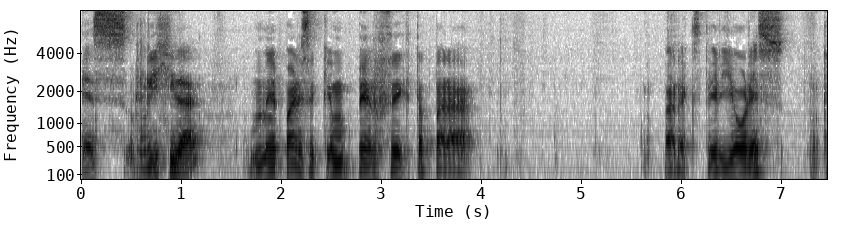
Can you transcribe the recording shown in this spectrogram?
Es rígida, me parece que perfecta para, para exteriores, ¿ok?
